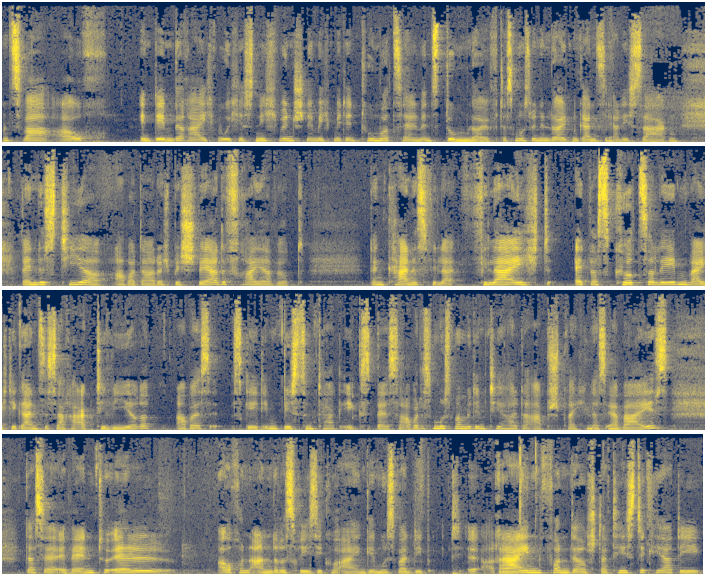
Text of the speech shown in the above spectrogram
und zwar auch in dem Bereich, wo ich es nicht wünsche, nämlich mit den Tumorzellen, wenn es dumm läuft. Das muss man den Leuten ganz ehrlich sagen. Wenn das Tier aber dadurch beschwerdefreier wird, dann kann es vielleicht etwas kürzer leben, weil ich die ganze Sache aktiviere, aber es, es geht ihm bis zum Tag X besser. Aber das muss man mit dem Tierhalter absprechen, dass er weiß, dass er eventuell auch ein anderes Risiko eingehen muss, weil die, äh, rein von der Statistik her die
